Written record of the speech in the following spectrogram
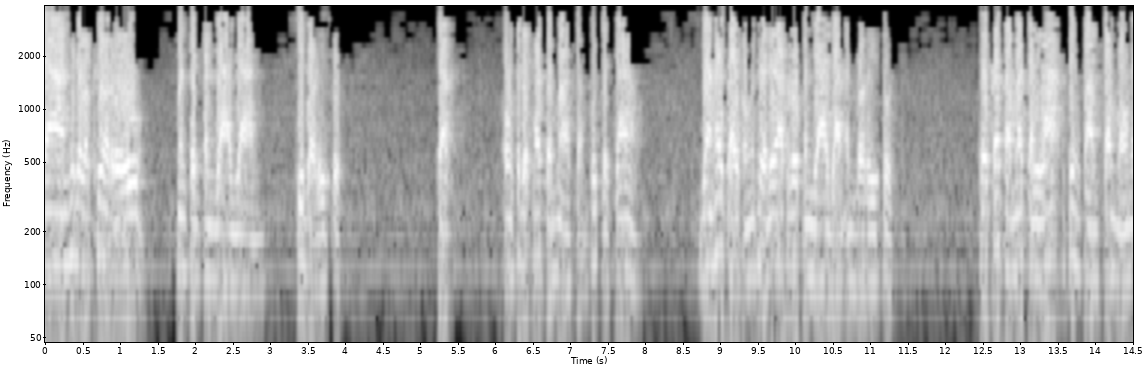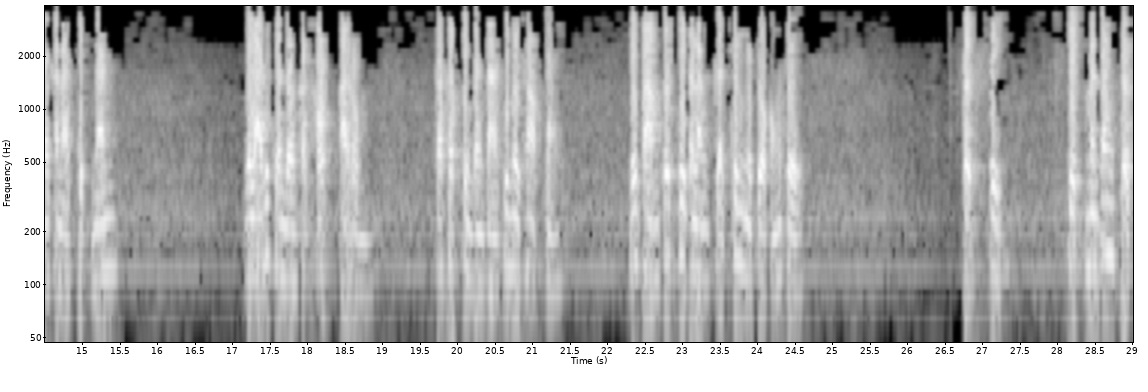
ญาณที่เรียกว่าเครื่องรู้ มันเป็นปัญญาญาณที่บริสุทธิ์ จากองค์เสด็จพระสัมมาสัมพุทธเจ้า ยังให้ใจของเธอได้รับรู้ปัญญาญาณอันบริสุทธิ์ เธอก็สามารถจะละซึ่งความเศร้าหมองในขณะจิตนั้น เวลาที่เธอโดนกระทบอารมณ์ กระทบสิ่งต่างๆ ที่ไม่ชอบใจ หรือความทุกข์ที่กำลังเกิดขึ้นในตัวของเธอฝึกสิจิตมันต้องฝึก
